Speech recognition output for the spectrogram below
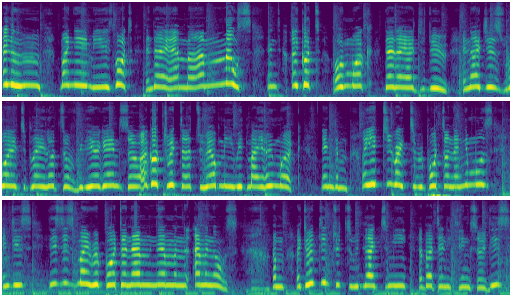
Hello, my name is Mort, and I am a mouse, and I got homework that I had to do, and I just wanted to play lots of video games, so I got Twitter to help me with my homework and um, I had to write a report on animals, and this this is my report on am, am, animals. Um, I don't think Twitter would lie to me about anything, so this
